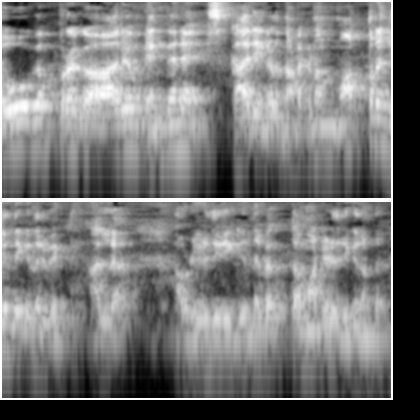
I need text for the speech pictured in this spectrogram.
ലോകപ്രകാരം എങ്ങനെ കാര്യങ്ങൾ നടക്കണം മാത്രം ചിന്തിക്കുന്ന ഒരു വ്യക്തി അല്ല. അവിടെ എഴുതിയിരിക്കുന്നത് വ്യക്തമായിട്ട് എഴുതിയിരിക്കുന്നുണ്ട്.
